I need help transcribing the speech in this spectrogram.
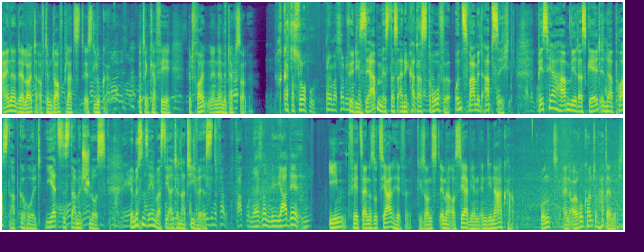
Einer der Leute auf dem Dorfplatz ist Luca. Er trinkt Kaffee mit Freunden in der Mittagssonne. Für die Serben ist das eine Katastrophe, und zwar mit Absicht. Bisher haben wir das Geld in der Post abgeholt. Jetzt ist damit Schluss. Wir müssen sehen, was die Alternative ist. Ihm fehlt seine Sozialhilfe, die sonst immer aus Serbien in Dinar kam. Und ein Eurokonto hat er nicht.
